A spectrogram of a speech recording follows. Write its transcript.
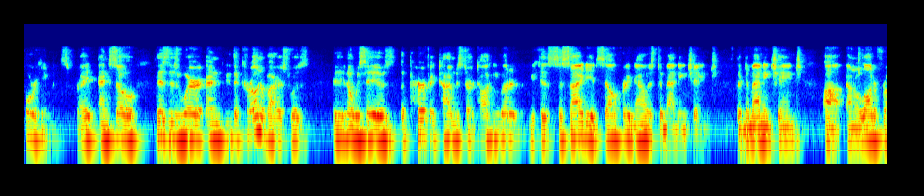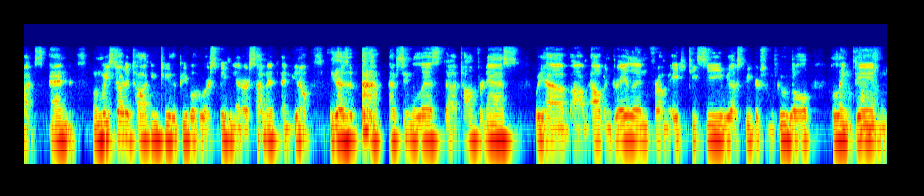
for humans, right? And so this is where, and the coronavirus was you know, we say it was the perfect time to start talking about it because society itself right now is demanding change. They're demanding change uh, on a lot of fronts. And when we started talking to the people who are speaking at our summit, and you know, you guys have, seen the list: uh, Tom Furness, we have um, Alvin Graylin from HTC, we have speakers from Google, LinkedIn,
